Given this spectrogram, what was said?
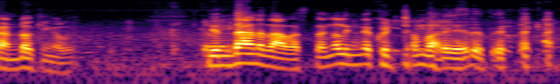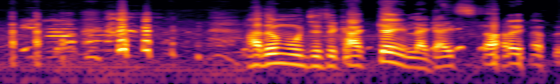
കണ്ടോക്കി നിങ്ങൾ എന്താണിത് അവസ്ഥ? നിങ്ങൾ ഇന്നെ കുറ്റം പറയരുത്. അതും മൂഞ്ചിച്ച് കക്കയില്ല ഗൈസ് പറയുന്നത്.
